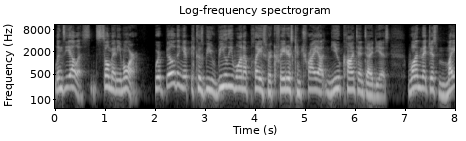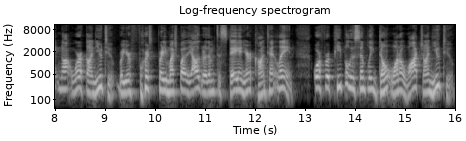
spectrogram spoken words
Lindsay Ellis, and so many more. We're building it because we really want a place where creators can try out new content ideas, one that just might not work on YouTube, where you're forced pretty much by the algorithm to stay in your content lane, or for people who simply don't want to watch on YouTube.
